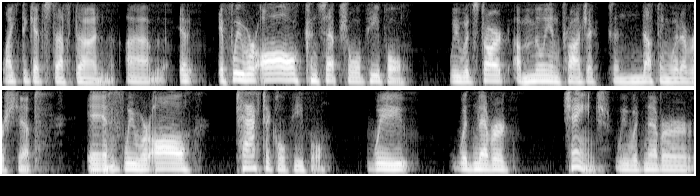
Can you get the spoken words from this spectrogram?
like to get stuff done. Um, if, if we were all conceptual people, we would start a million projects and nothing would ever ship. If mm-hmm. we were all tactical people, we would never change. We would never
